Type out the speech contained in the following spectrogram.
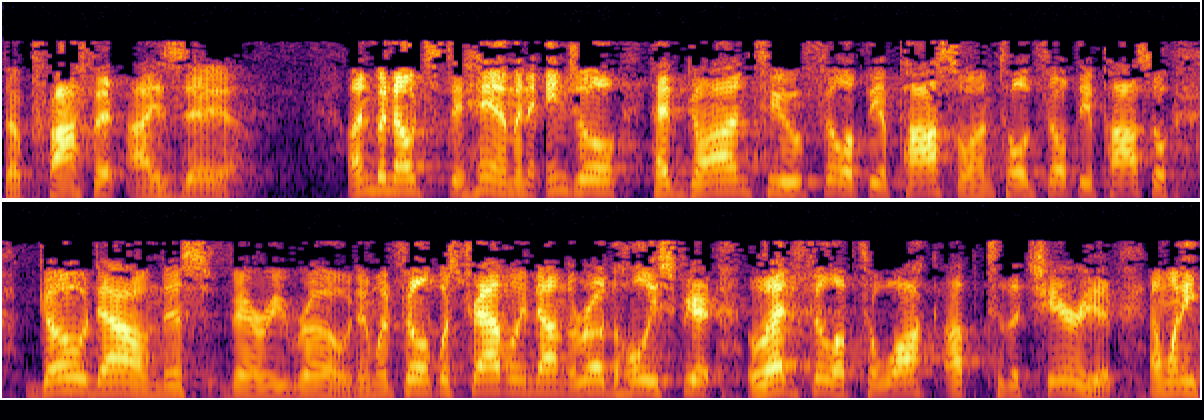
The prophet Isaiah. Unbeknownst to him, an angel had gone to Philip the apostle and told Philip the apostle, go down this very road. And when Philip was traveling down the road, the Holy Spirit led Philip to walk up to the chariot. And when he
